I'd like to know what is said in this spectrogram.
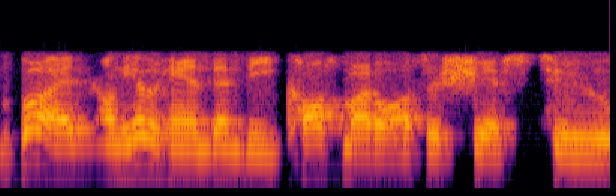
but on the other hand, then the cost model also shifts to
